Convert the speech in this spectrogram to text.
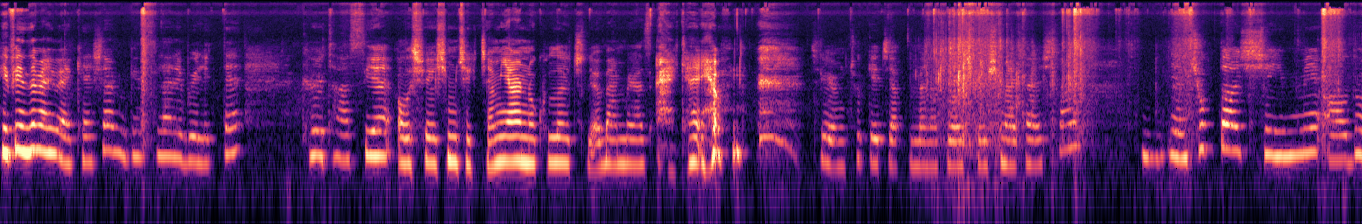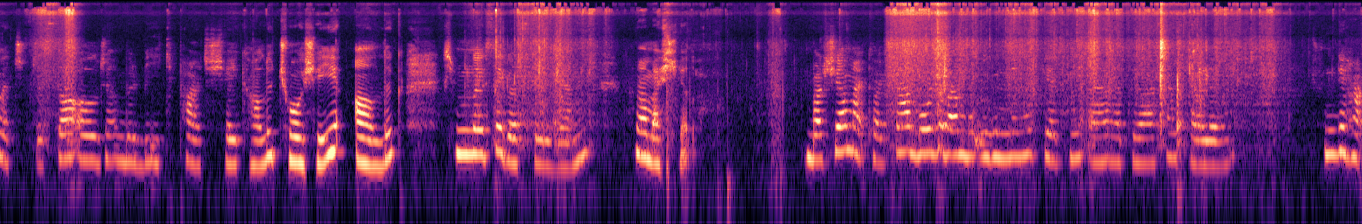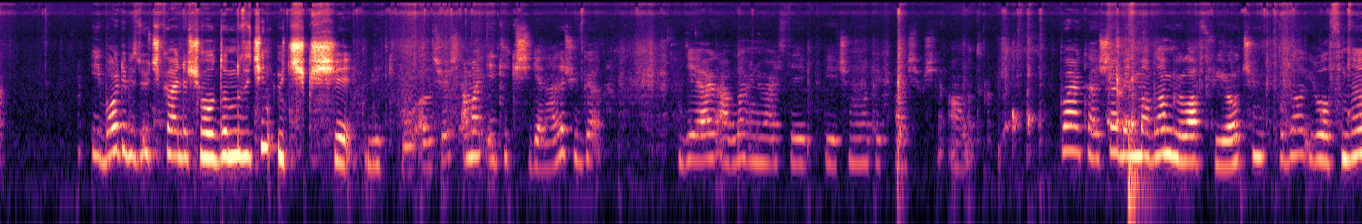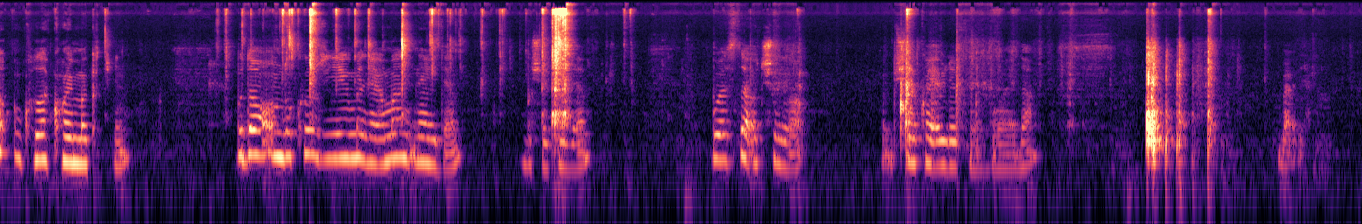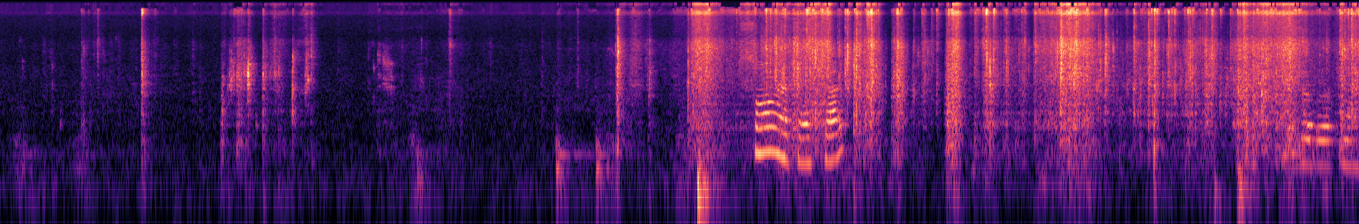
Hepinize merhaba arkadaşlar. Bugün sizlerle birlikte kırtasiye alışverişimi çekeceğim. Yarın okullar açılıyor. Ben biraz erken yaptım. Çok geç yaptım ben okul alışverişimi arkadaşlar. Yani çok da şeyimi aldım açıkçası. Daha alacağım böyle bir iki parça şey kaldı. Çoğu şeyi aldık. Şimdi bunları size göstereceğim. Hemen başlayalım. Başlayalım arkadaşlar. Bu arada ben bu ürünlerin fiyatını eğer hatırlarsan söylerim. Şimdi ha, İyi, bu arada biz 3 kardeş olduğumuz için 3 kişilik bu alışveriş. Ama 2 kişi genelde çünkü diğer ablam üniversiteye gittiği için ona pek karşı bir şey almadık. Bu arkadaşlar benim ablam yulaf yiyor. Çünkü bu da yulafını okula koymak için. Bu da 19-20 lira mı neydi? Bu şekilde. Burası da açılıyor. Bir şey koyabilirsiniz bu arada. Böyle. Sonra arkadaşlar Burada bırakmam.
